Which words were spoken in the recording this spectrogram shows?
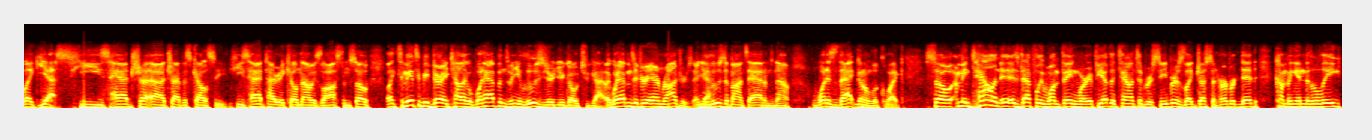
like yes, he's had Tra- uh, Travis Kelce, he's had Tyreek Hill, now he's lost him. So, like to me, it's gonna be very telling of what happens when you lose your, your go-to guy. Like what happens if you're Aaron Rodgers and Yeah. you lose Davante Adams now? What is that going to look like? So, I mean, talent is definitely one thing where if you have the talented receivers like Justin Herbert did coming into the league,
